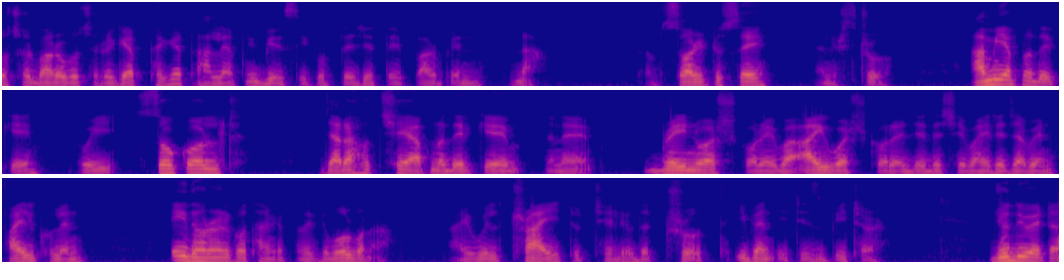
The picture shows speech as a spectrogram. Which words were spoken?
বছর, বারো বছরের গ্যাপ থাকে, তাহলে আপনি বিএসসি করতে যেতে পারবেন না। Sorry to say and it's true আমি আপনাদেরকে ওই সোকল্ড যারা হচ্ছে আপনাদেরকে মানে ব্রেইন ওয়াশ করে বা আই ওয়াশ করে যে দেশে বাইরে যাবেন ফাইল খুলেন, এই ধরনের কথা আমি আপনাদেরকে বলব না। I will try to tell you the truth even it is bitter যদিও এটা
